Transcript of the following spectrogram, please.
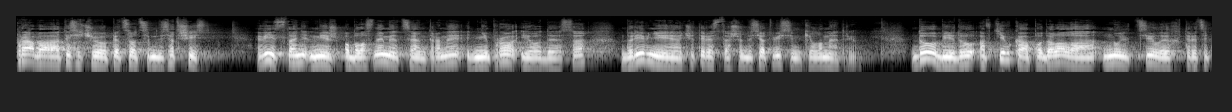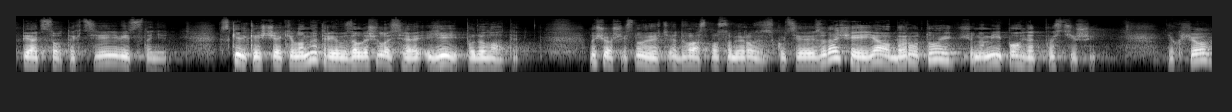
Вправа 1576. Відстань між обласними центрами Дніпро і Одеса дорівнює 468 кілометрів. До обіду автівка подолала 0,35 цієї відстані. Скільки ще кілометрів залишилося їй подолати? Ну що ж, існують два способи розв'язку цієї задачі, і я оберу той, що, на мій погляд, простіший. Якщо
